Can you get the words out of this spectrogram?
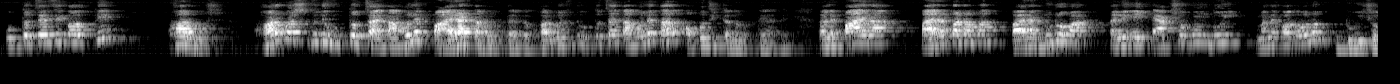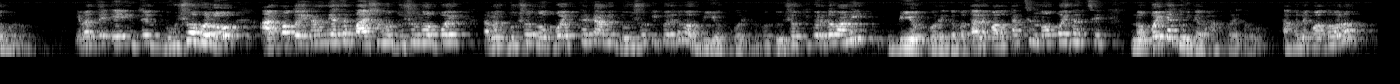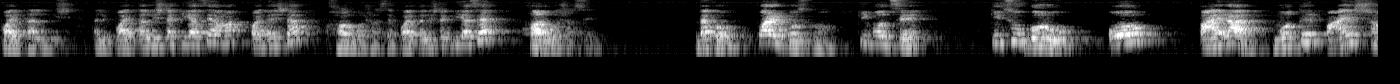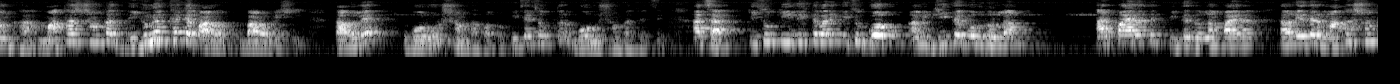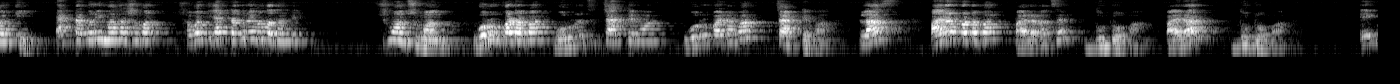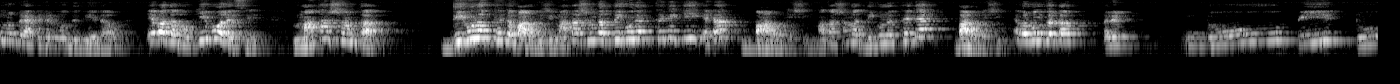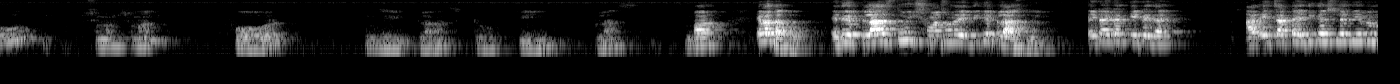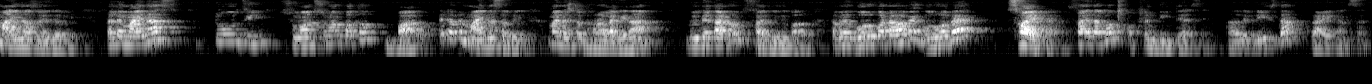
উত্তর চেয়েছে ক- কি? খরগোশ। খরগোশ যদি উত্তর চায়, তাহলে পায়রাটা ধরতে হবে। খরগোশ যদি উত্তর চায়, তাহলে তার অপোজিটটা ধরতে হবে। তাহলে পায়রা পায়রা কটা পা? পায়রা দুটো পা। তাহলে এই একশো গুণ দুই মানে কত হলো? দুইশো হলো। এবার যে এই যে দুশো হলো, আর কত এখানে দিয়ে আছে? পায়ের সঙ্গে দুশো নব্বই, তার মানে দুশো নব্বই থেকে আমি দুশো কি করে দেবো? বিয়োগ করে দেবো। দুশো কি করে দেবো আমি? বিয়োগ করে দেবো। তাহলে কত থাকছে? নব্বই থাকছে। নব্বইকে দুই দিয়ে ভাগ করে দেবো। তাহলে কত হলো? পঁয়তাল্লিশ। তাহলে পঁয়তাল্লিশটা কি আছে আমার? পঁয়তাল্লিশটা খরগোশ আছে। পঁয়তাল্লিশটা কি আছে? খরগোশ আছে। দেখো, পরের প্রশ্ন। কি বলছে? কিছু গরু ও পায়রার মধ্যে পায়ের সংখ্যা মাথার সংখ্যা দ্বিগুণের থেকে বারো বারো বেশি। তাহলে গরুর সংখ্যা কত? কি চাইছে উত্তর? গরুর সংখ্যা চাইছে। আচ্ছা কিছু কি লিখতে পারি? কিছু গরু, আমি জিতে গরু ধরলাম, আর পায়রাতে পিতে ধরলাম পায়রা। তাহলে এদের মাথার সংখ্যা কি? একটা করেই মাথা সবার সবার কি একটা করে মাথা থাকে? সমান সমান, গরুর কটা পা? গরুর আছে চারটে পা, গরুর কয়টা পা? চারটে পা। প্লাস পায়রার কটা পা? পায়রার আছে দুটো পা, পায়রার দুটো পা। এইগুলো ব্র্যাকেটের মধ্যে দিয়ে দাও। এবার দেখো, কি বলেছে? মাথার সংখ্যা দ্বিগুণের থেকে বারো বেশি। মাথার সংখ্যা দ্বিগুণের থেকে কি? এটা বারো বেশি। মাথার সংখ্যা দ্বিগুণের থেকে বারো বেশি। এবার গুণ করে দাও। তাহলে দু, পি, টু সমান সমান four, G plus two, P plus বারো। এবার দেখো, এদিকে প্লাস দুই সমান সমান এদিকে প্লাস দুই। এটা এটা কেটে যায়। আর এই চারটা এদিকে আসলে কি হবে? মাইনাস হয়ে যাবে। তাহলে মাইনাস টু জি সমান সমান কত? বারো। এটা একটা মাইনাস হবে। মাইনাসটা ধরা লাগে না। দুই দিয়ে কাটো ছয় দুই বারো। তারপরে গরু কটা হবে? গরু হবে ছয়টা। ছয় দেখো অপশন ডিতে আছে। তাহলে D is the right answer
